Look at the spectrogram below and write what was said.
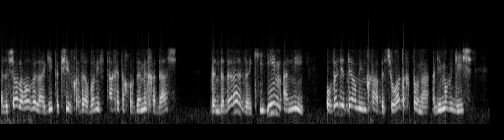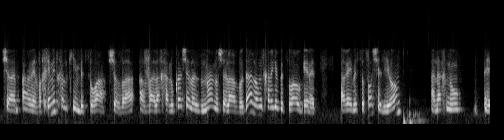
אז אפשר לבוא ולהגיד, תקשיב חבר, בוא נפתח את החוזה מחדש ונדבר על זה. כי אם אני עובד יותר ממך בשורה תחתונה, אני מרגיש שהרווחים מתחלקים בצורה שווה, אבל החלוקה של הזמן או של העבודה לא מתחלקת בצורה הוגנת. הרי בסופו של יום אנחנו, אה,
